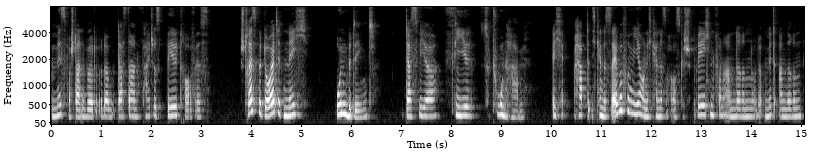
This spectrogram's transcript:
missverstanden wird oder dass da ein falsches Bild drauf ist. Stress bedeutet nicht, unbedingt, dass wir viel zu tun haben. Ich, ich kenne das selber von mir und ich kenne das auch aus Gesprächen von anderen oder mit anderen,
